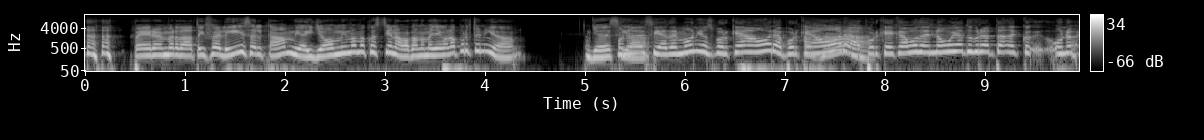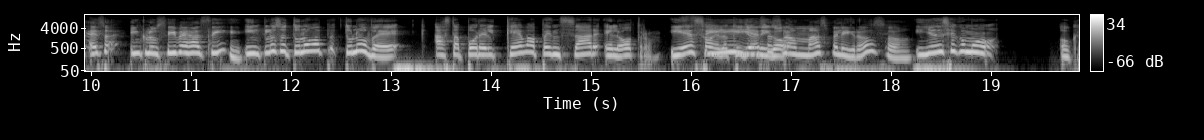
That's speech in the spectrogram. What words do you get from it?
Pero en verdad estoy feliz el cambio. Y yo misma me cuestionaba cuando me llegó la oportunidad. Yo decía... Uno decía, demonios, ¿por qué ahora? ¿Por qué Ajá. ahora? Porque acabo de no voy a durar tan... Uno, eso inclusive es así. Incluso tú lo, tú lo ves hasta por el qué va a pensar el otro. Y eso es lo que yo eso digo. es lo más peligroso. Y yo decía como, ok,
